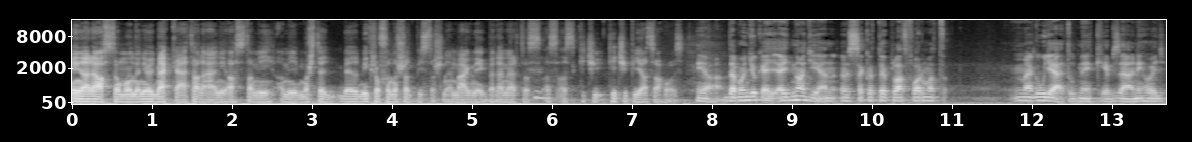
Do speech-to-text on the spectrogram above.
én erre azt tudom mondani, hogy meg kell találni azt, ami, ami most egy mikrofonosat biztos nem vágnék bele, mert az, az, az kicsi, kicsi piac ahhoz. Ja, de mondjuk egy, egy nagy ilyen összekötő platformot meg úgy el tudnék képzelni, hogy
